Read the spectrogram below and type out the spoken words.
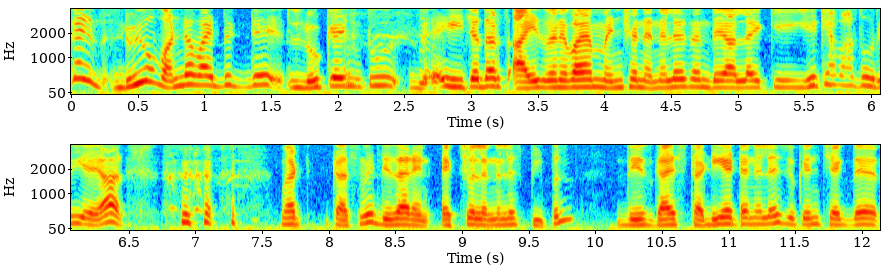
Guys, do you wonder why did they look into each other's eyes whenever I mention analysts and they are like ये क्या बात हो रही है यार but trust me these are actual NLS people. These guys study at NLS. you can check their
